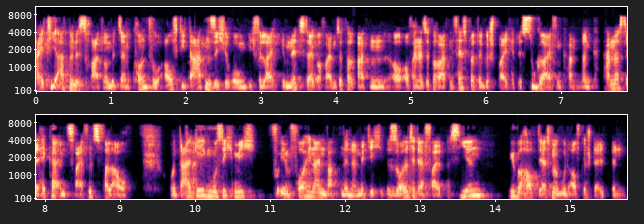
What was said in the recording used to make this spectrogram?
IT-Administrator mit seinem Konto auf die Datensicherung, die vielleicht im Netzwerk auf einem separaten, auf einer separaten Festplatte gespeichert ist, zugreifen kann, dann kann das der Hacker im Zweifelsfall auch. Und dagegen muss ich mich im Vorhinein wappnen, damit ich, sollte der Fall passieren, überhaupt erstmal gut aufgestellt bin.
